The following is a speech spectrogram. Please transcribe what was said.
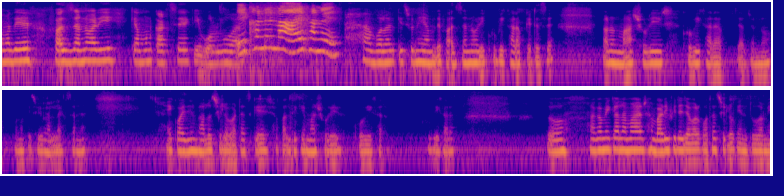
আমাদের ফার্স্ট জানুয়ারি কেমন কাটছে কি বলব আর? এখানে না এখানে। হ্যাঁ বলার কিছু নেই আমাদের ফার্স্ট জানুয়ারি খুবই খারাপ কেটেছে। কারণ মার শরীর খুবই খারাপ যার জন্য কোনো কিছুই ভালো লাগছে না। এই কয়দিন ভালো ছিল বাট আজকে সকাল থেকে মার শরীর খুবই খারাপ খুবই খারাপ। তো আগামীকাল আমার বাড়ি ফিরে যাওয়ার কথা ছিল কিন্তু আমি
